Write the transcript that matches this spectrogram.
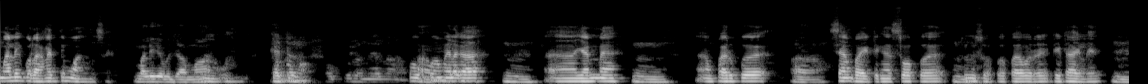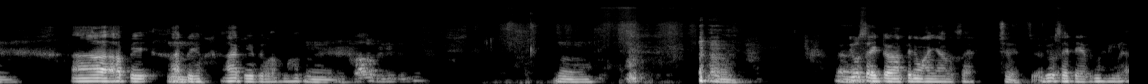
மல்லிகை பொருள் அனைத்தும் வாங்கணும் சார். மளிகை ஜாமான் ம், ம். கெட்டு உப்பு. மிளகாய் எண்ணெய் பருப்பு ஷாம்பு ஐட்டுங்க சோப்பு துணி சோப்பு பவர் ஆப்பி ம். ஆப்பி ஆப்பி இது வரணும். ஜூஸ் ஐட்டம் அத்தனையும் வாங்கியாகணும் சார் சரி சரி. ஜூஸ் ஐட்டம் எதுவுமே இல்லை.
